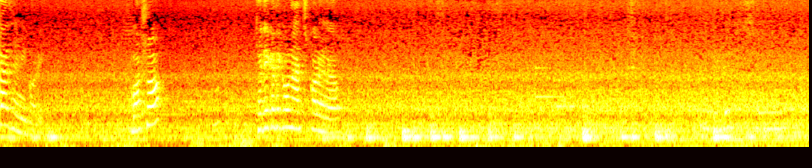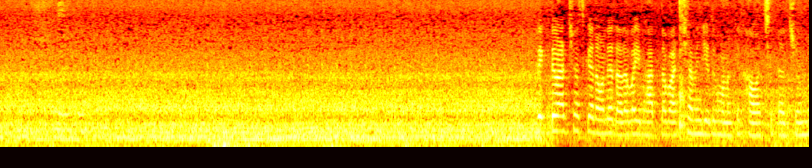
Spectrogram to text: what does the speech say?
বাজানি করে। বসো। খেতে খেতে কেউ নাচ করে না। দেখতে পাচ্ছ আজকে আমাদের দাদাভাই ভাতটা বাড়ছে, আমি যেহেতু মনাকে খাওয়াচ্ছি তার জন্য।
